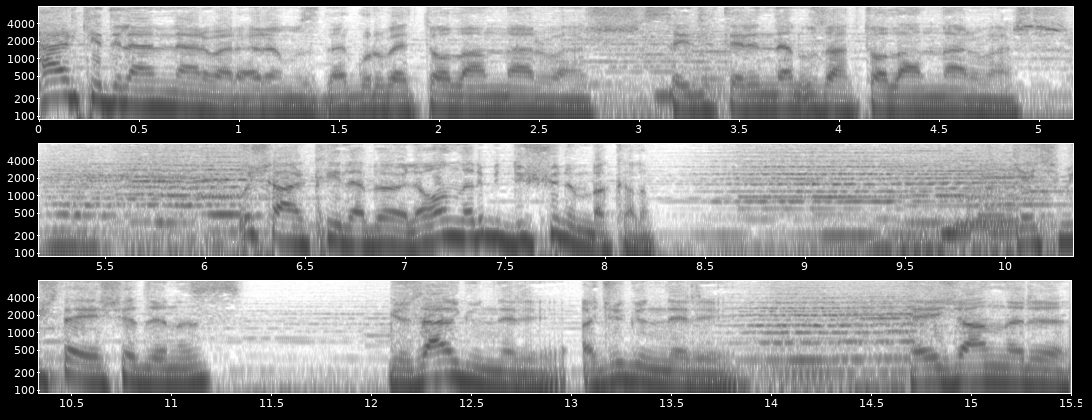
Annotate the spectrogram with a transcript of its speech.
Terk edilenler var aramızda, gurbette olanlar var, sevdiklerinden uzakta olanlar var. Bu şarkıyla böyle onları bir düşünün bakalım. Geçmişte yaşadığınız güzel günleri, acı günleri, heyecanları,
